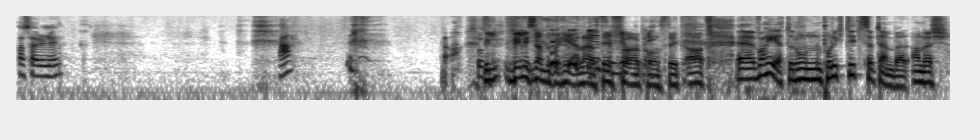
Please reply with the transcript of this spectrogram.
Vad sa du nu? Va? Vi, vi lyssnar inte på hela, det är för jobbigt. konstigt. Ja. Eh, vad heter hon på riktigt September? Anders?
